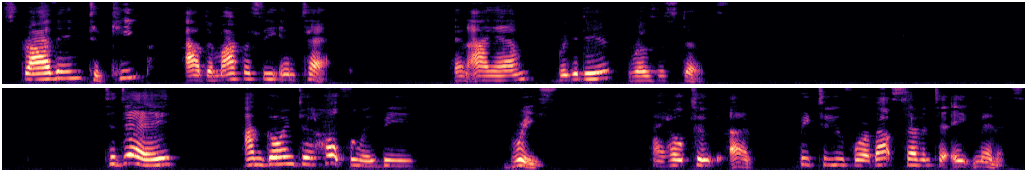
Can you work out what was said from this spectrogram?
Striving to keep our democracy intact. And I am Brigadier Rosa Stokes. Today, I'm going to hopefully be brief. I hope to uh, speak to you for about seven to eight minutes.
